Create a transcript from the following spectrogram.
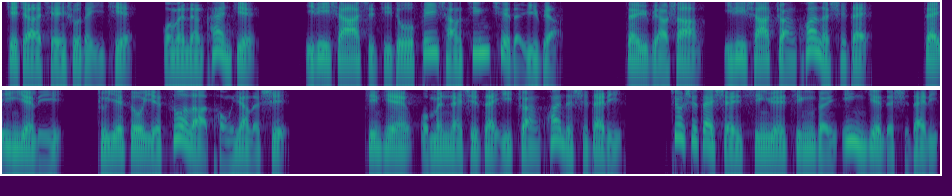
借着前述的一切，我们能看见，以利沙是基督非常精确的预表。在预表上，以利沙转换了时代；在应验里，主耶稣也做了同样的事。今天我们乃是在已转换的时代里，就是在神新约经纶应验的时代里。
